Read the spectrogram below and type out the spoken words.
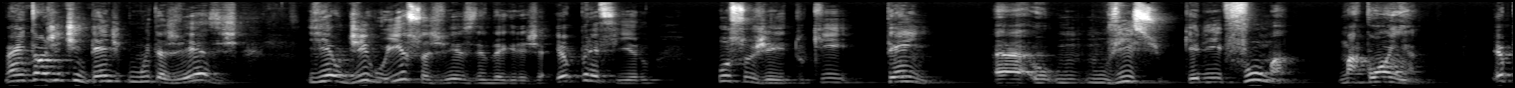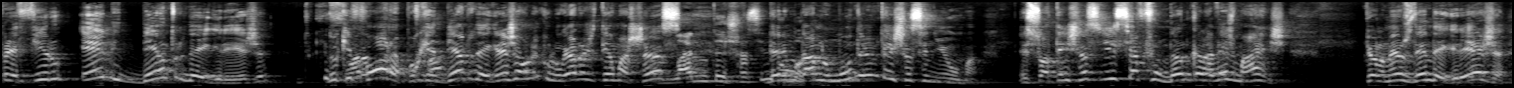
Né? Então a gente entende que muitas vezes, e eu digo isso às vezes dentro da igreja, eu prefiro o sujeito que tem uh, um, um vício, que ele fuma maconha. Eu prefiro ele dentro da igreja do que, do que fora, fora, porque dentro da igreja é o único lugar onde tem uma chance. Lá não tem chance nenhuma. mudar no mundo, ele não tem chance nenhuma. Ele só tem chance de ir se afundando cada vez mais. Pelo menos dentro da igreja,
